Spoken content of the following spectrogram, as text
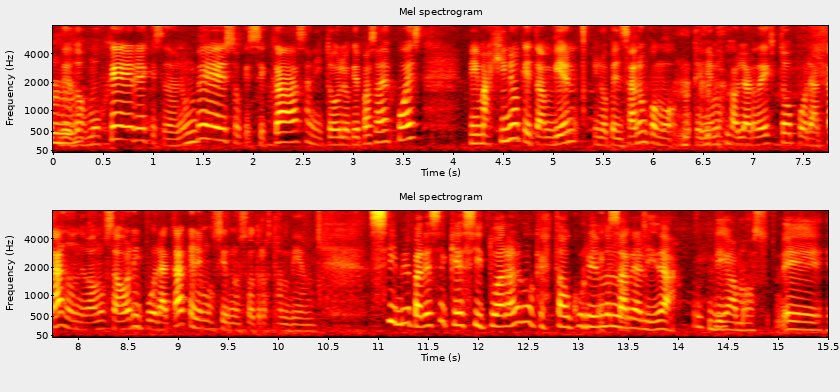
de dos mujeres que se dan un beso, que se casan y todo lo que pasa después, me imagino que también lo pensaron como, tenemos que hablar de esto, por acá es donde vamos ahora y por acá queremos ir nosotros también. Sí, me parece que es situar algo que está ocurriendo en la realidad, digamos. eh,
